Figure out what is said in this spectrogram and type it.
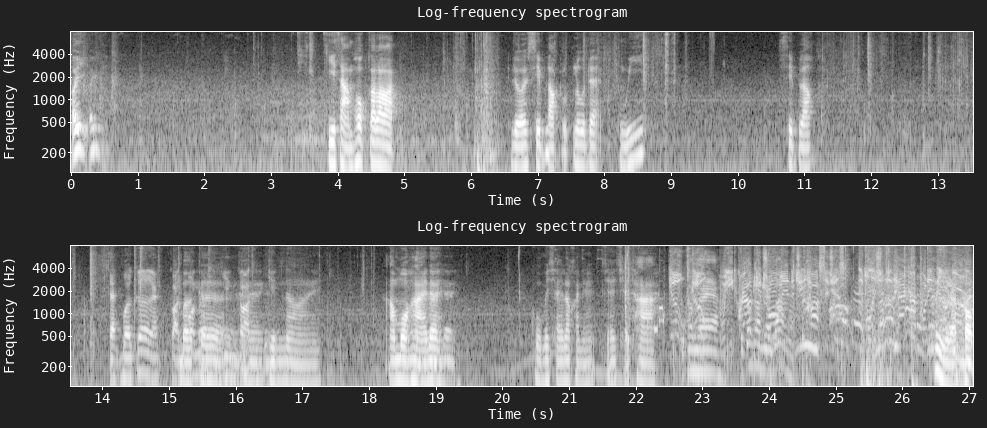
เฮ้ย ทีสามหกตลอดเหลือสิบล็อกรูดด้วยวีดสิบล็อก แจกเบอร์เกอร์ไงก่อนเบอปล้ร์นเกอร์กินก่อน เออกินหน่อย เอาหมวกหายเลย กูไม่ใช้หรอกคันนี้ใช้ใช้ทา Go, Come go. there. We need Come crowd on, control Levan. and indigent hostages. Demolitions and hacker put in นี่ the แหละตบ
